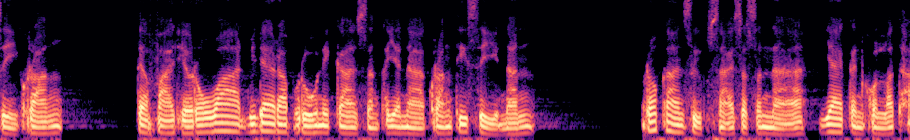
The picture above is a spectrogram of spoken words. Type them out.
สี่ครั้ง แต่ฝ่ายเทรวาสไม่ได้รับรู้ในการสังคยนาครั้งที่สี่นั้น เพราะการสืบสายศาสนาแยกกันคนละท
